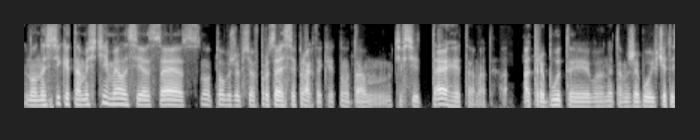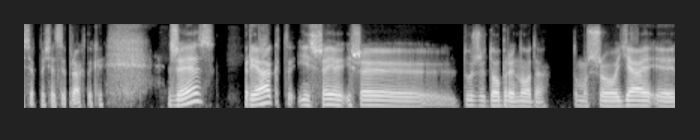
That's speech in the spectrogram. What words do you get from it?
Ну, настільки там HTML, CSS, ну, то вже все в процесі практики. Ну, там ті всі теги, там, атрибути, вони там вже будуть вчитися під час практики. JS, React і ще, і ще дуже добре нода. Тому що я е,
